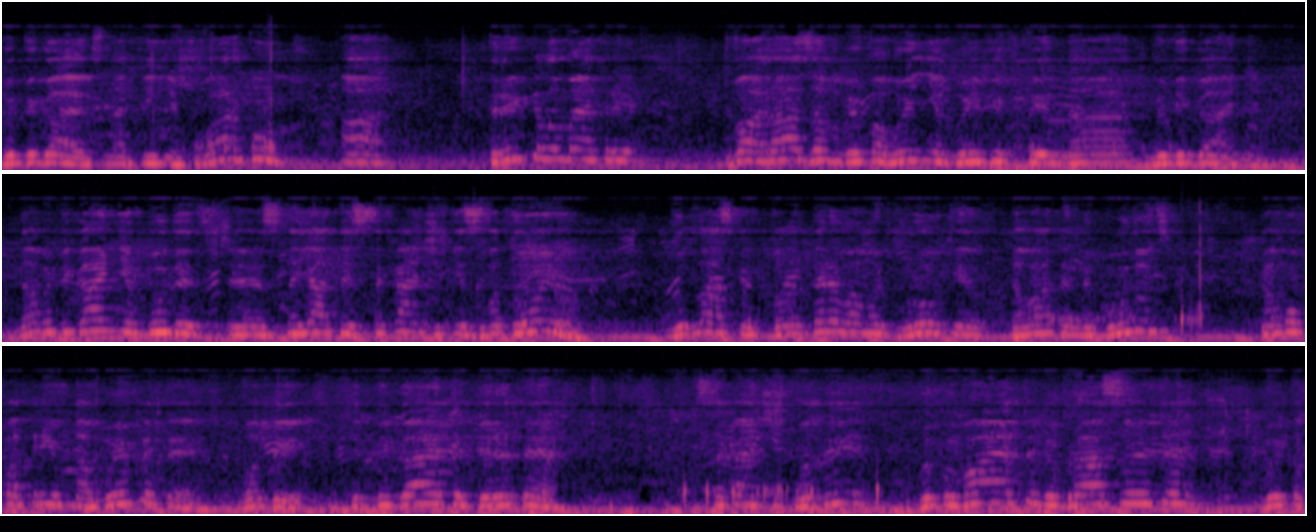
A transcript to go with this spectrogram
вибігають на фініш в арку, а три кілометри два рази ви повинні вибігти на вибігання. На вибіганні будуть е, стояти стаканчики з водою. Будь ласка, волонтери вам в руки давати не будуть. Кому потрібно випити води, підбігаєте, берете стаканчик води, випиваєте, вибрасуєте. Ми там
